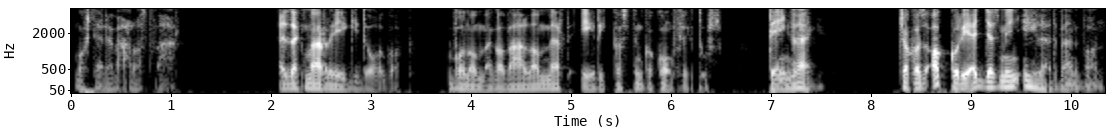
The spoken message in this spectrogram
Most erre választ vár. Ezek már régi dolgok. Vonom meg a vállam, mert érik köztünk a konfliktus. Tényleg? Csak az akkori egyezmény életben van.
